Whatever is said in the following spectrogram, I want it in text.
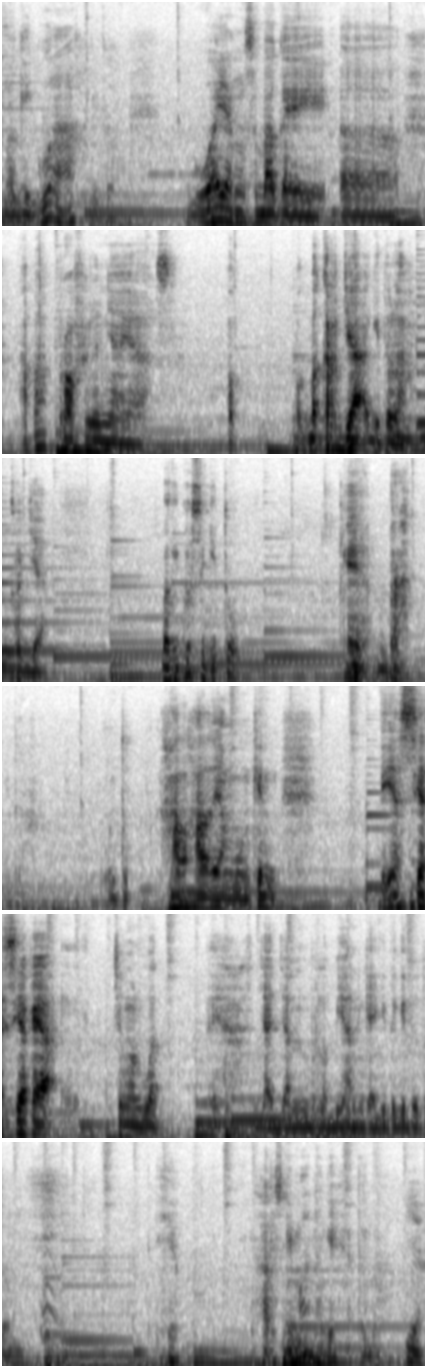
Bagi gua gitu, gua yang sebagai eh, apa profilnya ya pe- pe- bekerja gitulah Hmm. kerja. Bagi gua segitu kayak berat gitu. Untuk hal-hal yang mungkin ya sia-sia kayak cuma buat ya jajan berlebihan kayak gitu-gitu tuh. Ya harus gimana gitu kata gue Iya. ya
